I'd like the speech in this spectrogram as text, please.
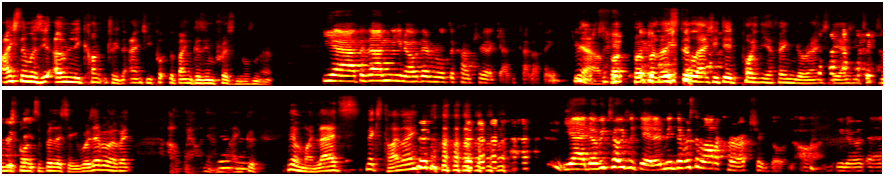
Iceland was the only country that actually put the bankers in prison, wasn't it? Yeah, but then you know they ruled the country again, kind of thing. Yeah, but but but they still actually did point their finger and actually actually took some responsibility, whereas everyone went, "Oh well, never mind, good." Never mind, lads. Next time, eh? yeah, no, we totally did. I mean, there was a lot of corruption going on, you know, uh,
